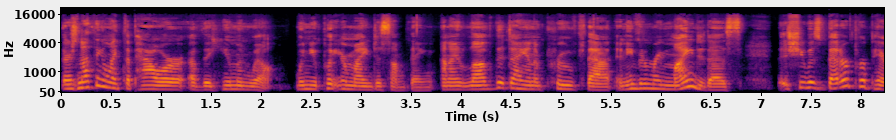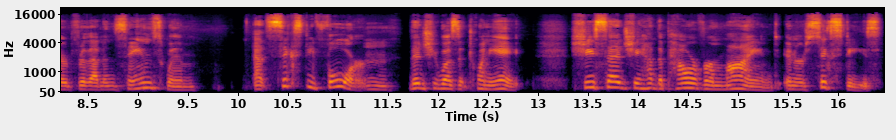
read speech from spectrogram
There's nothing like the power of the human will when you put your mind to something. And I love that Diana proved that and even reminded us that she was better prepared for that insane swim at 64 mm. than she was at 28. She said she had the power of her mind in her 60s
